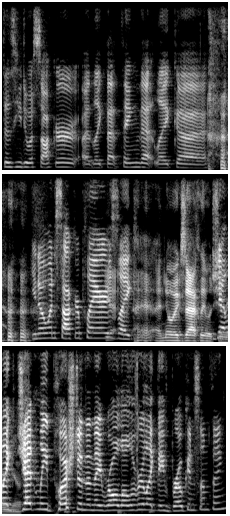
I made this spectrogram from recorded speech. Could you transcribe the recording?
Does he do a soccer, uh, like that thing that, like, uh, you know, when soccer players, Yeah. like, I, I know exactly what you get, mean. like, yeah. gently pushed and then they roll over like they've broken something?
